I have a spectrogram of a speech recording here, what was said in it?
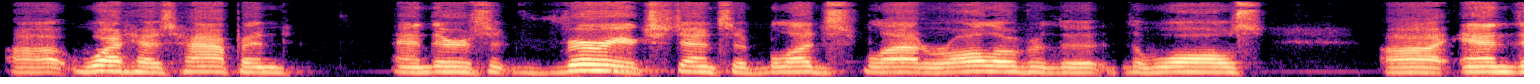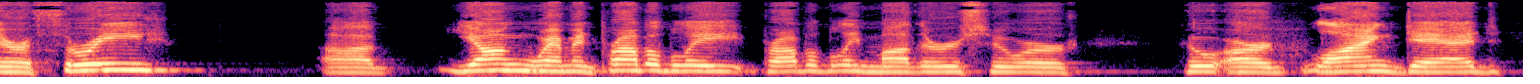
uh, what has happened. And there's a very extensive blood splatter all over the, the walls. Uh, and there are three uh, young women, probably probably mothers, who are who are lying dead.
